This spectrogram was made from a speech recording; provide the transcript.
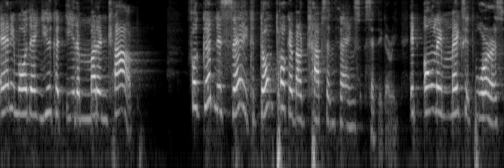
any more than you could eat a mutton chop. For goodness sake, don't talk about chops and things, said Diggory. It only makes it worse.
